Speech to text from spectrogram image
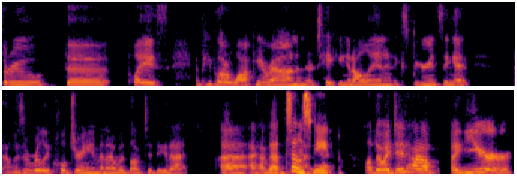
through the place and people are walking around and they're taking it all in and experiencing it that was a really cool dream and i would love to do that uh, i haven't That sounds yet. neat. although i did have a year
